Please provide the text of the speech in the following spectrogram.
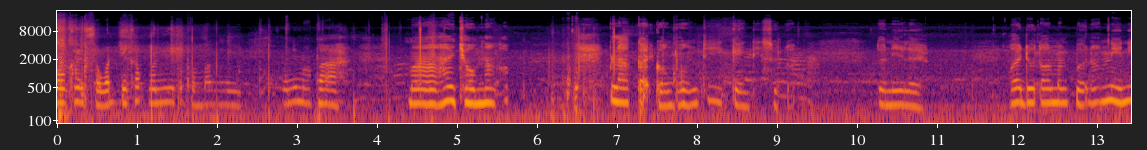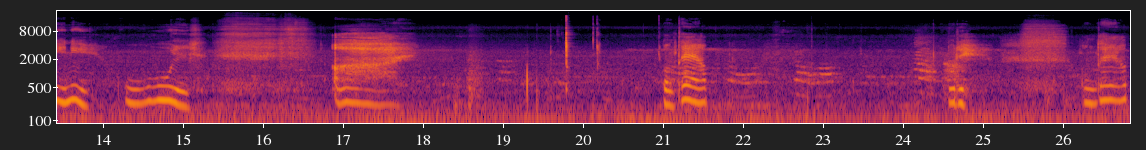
โอเค สวัสดีครับ วันนี้กับผมบางลีวันนี้มาพา มาให้ชมนะครับ ปลากัดของผมที่เก่งที่สุดครับตัวนี้เลยคอยดูตอนมันเปิดนะนี่นี่นี่อุ้ยอ้ยของแท้ครับ ดูดิของแท้ครับ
